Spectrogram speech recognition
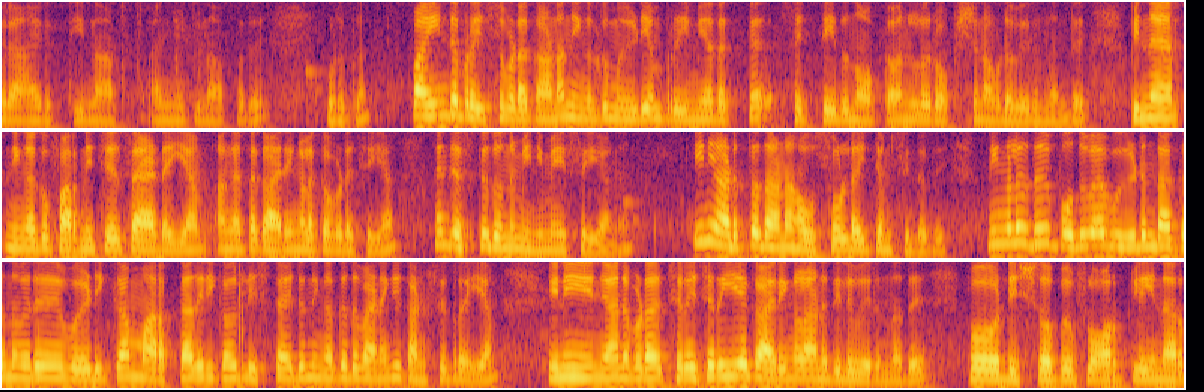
ഒരു ആയിരത്തി നാപ്പ് അഞ്ഞൂറ്റി നാൽപ്പത് കൊടുക്കാം. അപ്പോൾ അതിന്റെ പ്രൈസ് ഇവിടെ കാണാം. നിങ്ങൾക്ക് മീഡിയം പ്രീമിയം അതൊക്കെ സെറ്റ് ചെയ്ത് നോക്കാനുള്ള ഒരു ഓപ്ഷൻ അവിടെ വരുന്നുണ്ട്. പിന്നെ നിങ്ങൾക്ക് ഫർണിച്ചേഴ്സ് ആഡ് ചെയ്യാം. അങ്ങനത്തെ കാര്യങ്ങളൊക്കെ ഇവിടെ ചെയ്യാം. ഞാൻ ജസ്റ്റ് ഇതൊന്ന് മിനിമൈസ് ചെയ്യാണ്. ഇനി അടുത്തതാണ് ഹൗസ് ഹോൾഡ് ഐറ്റംസിന്റെത് നിങ്ങളിത് പൊതുവെ വീടുണ്ടാക്കുന്നവർ മേടിക്കാൻ മറക്കാതിരിക്കുക ഒരു ലിസ്റ്റായിട്ട് നിങ്ങൾക്ക് ഇത് വേണമെങ്കിൽ കൺസിഡർ ചെയ്യാം. ഇനി ഞാനിവിടെ ചെറിയ ചെറിയ കാര്യങ്ങളാണ് ഇതിൽ വരുന്നത്. ഇപ്പോൾ dish soap floor cleaner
